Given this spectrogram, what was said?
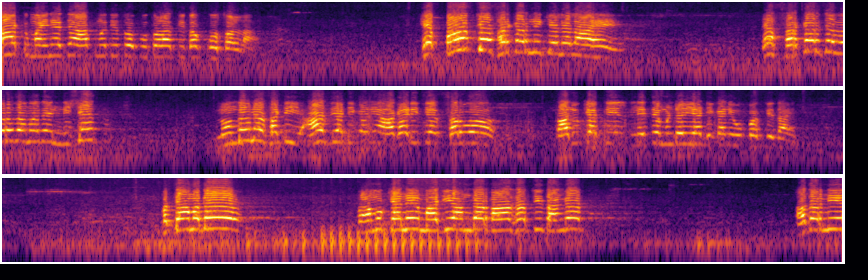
आठ महिन्याच्या आतमध्ये तो पुतळा तिथं कोसळला. हे पाप ज्या सरकारने केलेलं आहे या सरकारच्या विरोधामध्ये निषेध नोंदवण्यासाठी आज या ठिकाणी आघाडीचे सर्व तालुक्यातील नेते मंडळी या ठिकाणी उपस्थित आहेत. पण त्यामध्ये प्रामुख्याने माजी आमदार बाळासाहेबजी दांगट आदरणीय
